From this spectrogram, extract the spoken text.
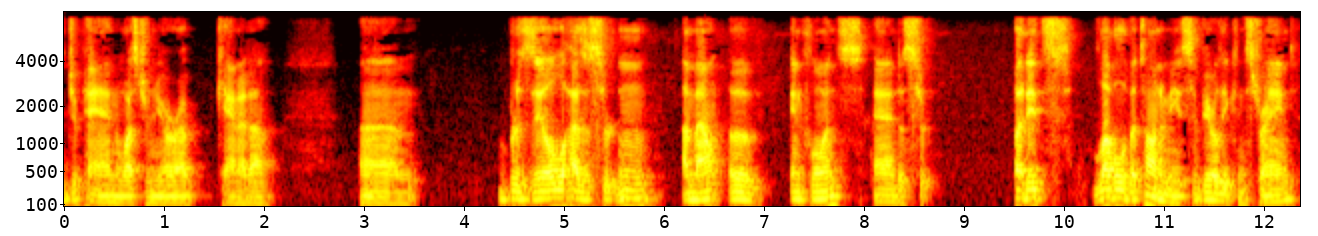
Japan, Western Europe, Canada. Um, Brazil has a certain amount of influence, and cer- but its level of autonomy is severely constrained.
